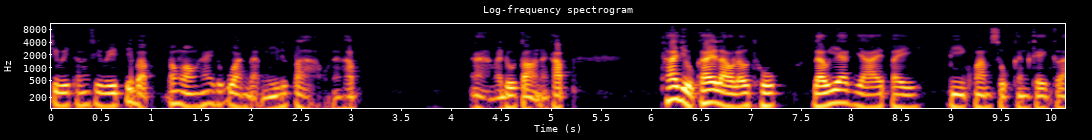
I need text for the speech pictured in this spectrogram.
ชีวิตทั้งชีวิตที่แบบต้องร้องไห้ทุกวันแบบนี้หรือเปล่านะครับอ่ามาดูต่อนะครับ ถ้าอยู่ใกล้เราแล้วทุกข์แล้วแยกย้ายไปมีความสุขกันไกล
